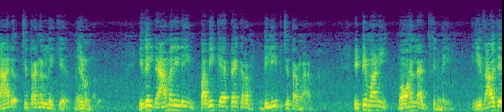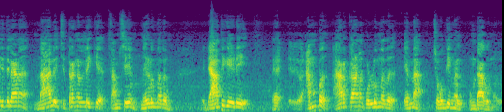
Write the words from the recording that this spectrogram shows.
നാല് ചിത്രങ്ങളിലേക്ക് നീളുന്നത്. ഇതിൽ രാമലീലയും പവി കെയർടേക്കറും ദിലീപ് ചിത്രങ്ങളാണ്. ഇട്ടിമാണി മോഹൻലാൽ സിനിമയും. ഈ സാഹചര്യത്തിലാണ് നാല് ചിത്രങ്ങളിലേക്ക് സംശയം നീളുന്നതും രാധികയുടെ അമ്പ് ആർക്കാണ് കൊള്ളുന്നത് എന്ന ചോദ്യങ്ങൾ ഉണ്ടാകുന്നത്.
